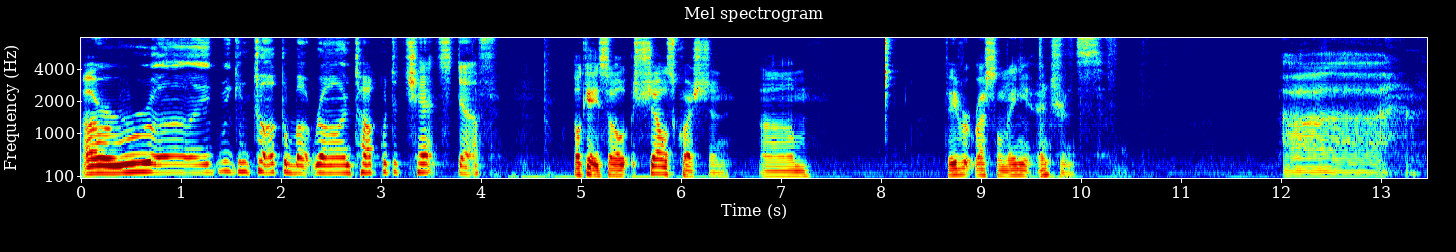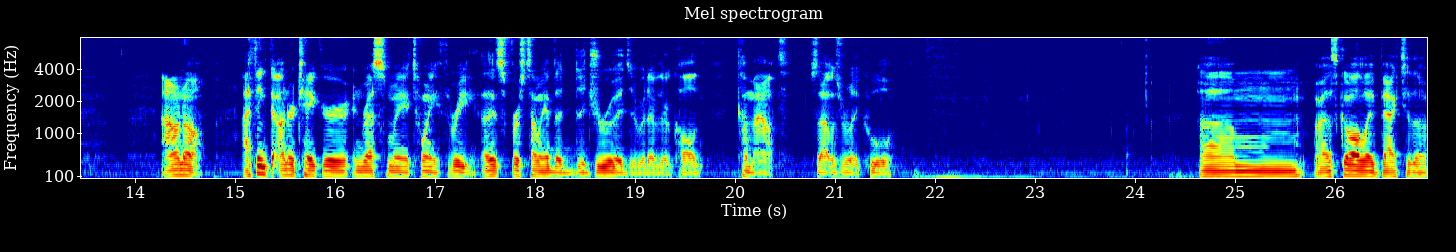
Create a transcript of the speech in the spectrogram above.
All right, we can talk about Raw and talk with the chat stuff. Okay, so Shell's question. Um, favorite WrestleMania entrance? Uh, I don't know. I think the Undertaker in WrestleMania 23. That's the first time we had the, the Druids or whatever they're called come out. So that was really cool. Um, all right, let's go all the way back to the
